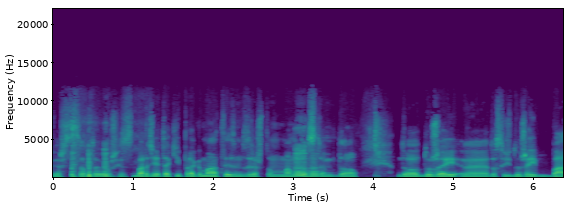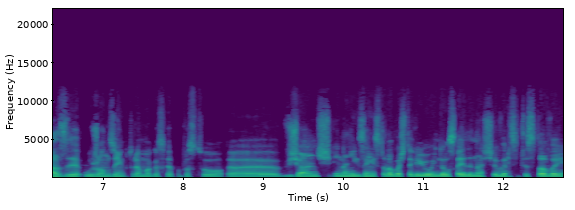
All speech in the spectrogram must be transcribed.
Wiesz co, to już jest bardziej taki pragmatyzm, zresztą mam mhm. dostęp do, do dużej, e, dosyć dużej bazy urządzeń, które mogę sobie po prostu e, wziąć i na nich zainstalować takiego Windowsa 11 w wersji testowej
